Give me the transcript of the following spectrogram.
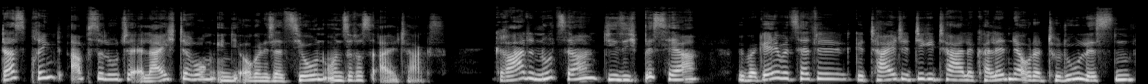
Das bringt absolute Erleichterung in die Organisation unseres Alltags. Gerade Nutzer, die sich bisher über gelbe Zettel, geteilte digitale Kalender oder To-Do-Listen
